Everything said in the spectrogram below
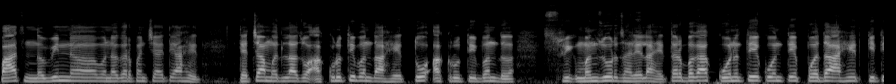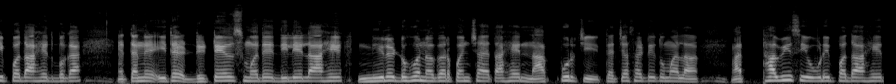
पाच नवीन नगरपंचायती आहेत. त्याच्यामधला जो आकृतीबंध आहे तो आकृतीबंध स्वी मंजूर झालेला आहे. तर बघा कोणते कोणते पदं आहेत किती पदं आहेत बघा. त्याने इथे डिटेल्समध्ये दिलेलं आहे. निलडोह नगरपंचायत आहे नागपूरची. त्याच्यासाठी तुम्हाला अठ्ठावीस एवढी पदं आहेत.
